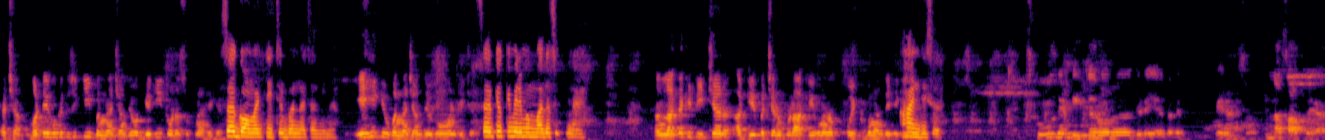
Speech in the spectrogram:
ਅੱਛਾ ਵੱਡੇ ਹੋ ਕੇ ਤੁਸੀਂ ਕੀ ਬਣਨਾ ਚਾਹੁੰਦੇ ਹੋ? ਅੱਗੇ ਕੀ ਤੁਹਾਡਾ ਸੁਪਨਾ ਹੈਗਾ? ਸਰ ਗਵਰਨਮੈਂਟ ਟੀਚਰ ਬਣਨਾ ਚਾਹੁੰਦੀ ਮੈਂ। ਇਹੀ ਕਿਉਂ ਬਣਨਾ ਚਾਹੁੰਦੇ ਹੋ ਗਵਰਨਮੈਂਟ ਟੀਚਰ ਸਰ ਕਿਉਂਕਿ ਮੇਰੇ ਮੰਮਾ ਦਾ ਸੁਪਨਾ ਹੈ। ਤੁਹਾਨੂੰ ਲੱਗਦਾ ਕਿ ਟੀਚਰ ਅੱਗੇ ਬੱਚਿਆਂ ਨੂੰ ਪੜ੍ਹਾ ਕੇ ਉਹਨਾਂ ਦਾ ਭਵਿੱਖ ਬਣਾਉਂਦੇ ਹੈਗੇ? ਹਾਂਜੀ ਸਰ। ਸਕੂਲ ਦੇ ਟੀਚਰ ਔਰ ਜਿਹੜੇ ਆ ਤੁਹਾਡੇ ਪੇਰੈਂਟਸ ਕਿੰਨਾ ਸਾਥ ਹੋਇਆ ਹੈ?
